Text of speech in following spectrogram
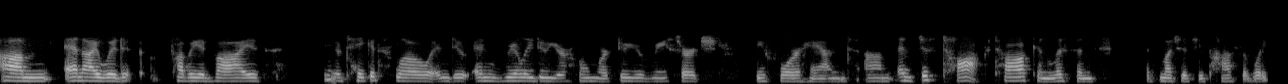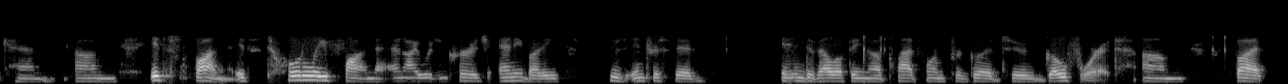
um, and I would probably advise you know take it slow and do and really do your homework, do your research beforehand, um, and just talk, talk and listen as much as you possibly can. Um, it's fun. It's totally fun, and I would encourage anybody who's interested in developing a platform for good to go for it. Um, but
